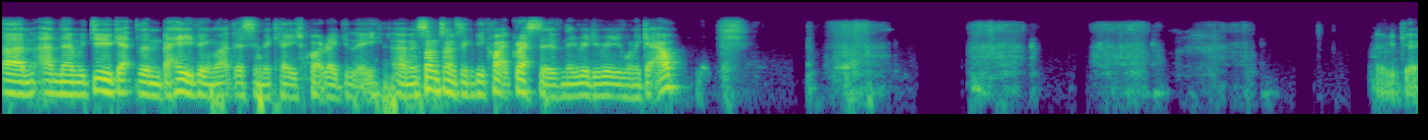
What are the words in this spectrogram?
Um, and then we do get them behaving like this in the cage quite regularly. Um, and sometimes they can be quite aggressive and they really, really want to get out. There we go.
